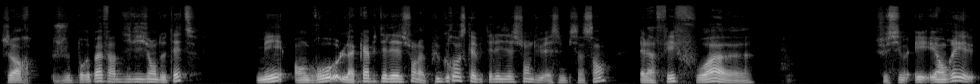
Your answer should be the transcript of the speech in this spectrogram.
genre, je ne pourrais pas faire division de tête, mais en gros, la capitalisation, la plus grosse capitalisation du S&P 500, elle a fait fois... Euh, je sais, et, en vrai,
